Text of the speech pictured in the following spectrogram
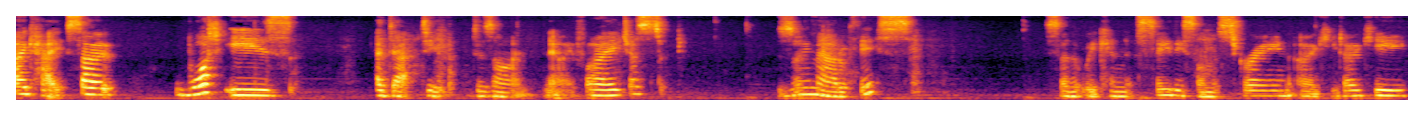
Okay so what is adaptive design? Now if I just zoom out of this so that we can see this on the screen. Okie dokie.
